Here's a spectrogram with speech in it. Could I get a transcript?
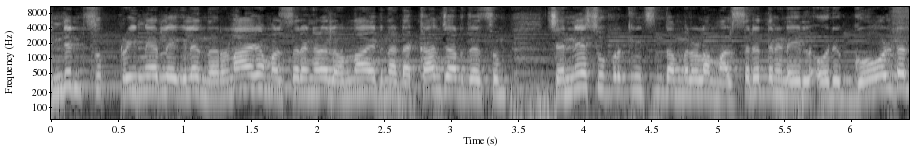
ഇന്ത്യൻ പ്രീമിയർ ലീഗിലെ നിർണായക മത്സരങ്ങളിൽ ഒന്നായിരുന്ന ഡെക്കാൻ ചാർജേഴ്സും ചെന്നൈ സൂപ്പർ കിങ്സും തമ്മിലുള്ള മത്സരത്തിനിടയിൽ ഒരു ഗോൾഡൻ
